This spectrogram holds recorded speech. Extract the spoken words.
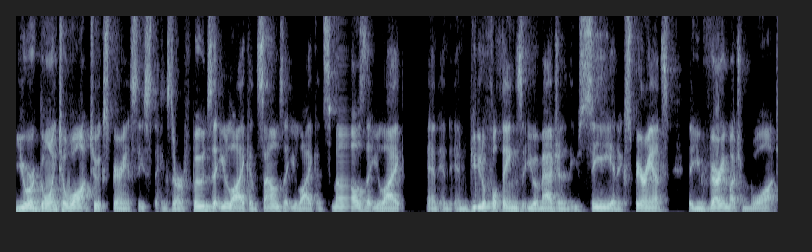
you are going to want to experience these things. There are foods that you like, and sounds that you like, and smells that you like, and, and, and beautiful things that you imagine and that you see and experience that you very much want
